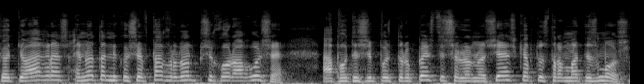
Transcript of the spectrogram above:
και ότι ο Άγρας ενώ ήταν 27 χρονών ψυχοραγούσε από τις υποτροπές της ελονοσίας και από τους τραυματισμούς.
